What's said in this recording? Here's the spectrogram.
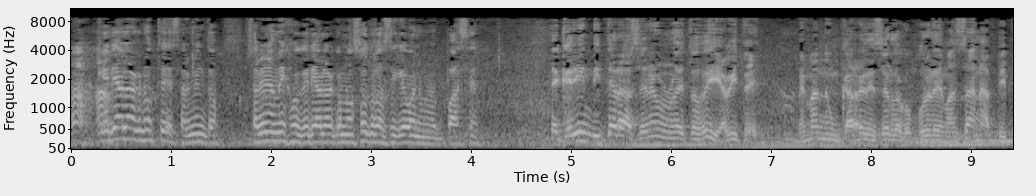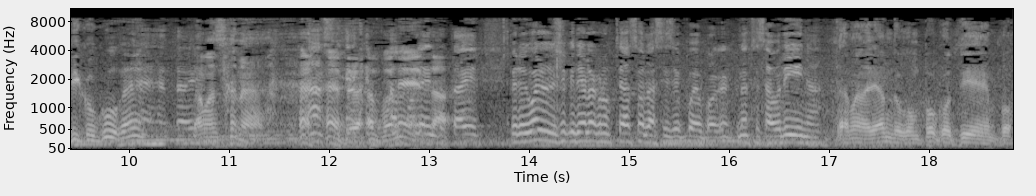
Quería hablar con ustedes, Sarmiento. Sarina me dijo que quería hablar con nosotros, así que bueno, me pasé. Te quería invitar a cenar uno de estos días, ¿viste? Me mande un carré de cerdo con puré de manzana, pipí cucú, ¿eh? Está bien. La manzana Ah, sí, te va a poner. polenta, Está, bien. Pero igual yo quería hablar con usted a solas si se puede, porque no está Sabrina. está madreando con poco tiempo.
